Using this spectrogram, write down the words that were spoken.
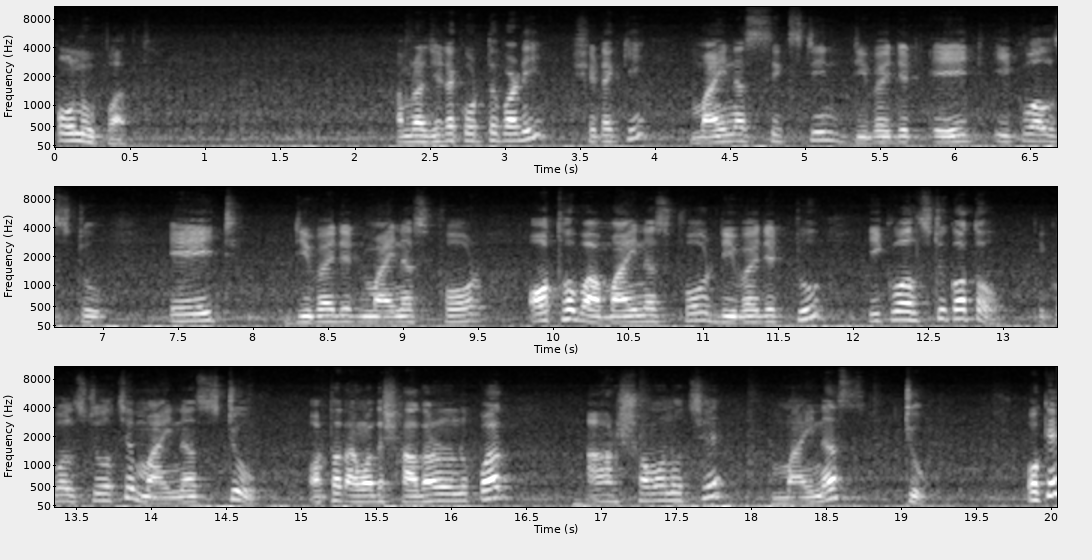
অনুপাত। আমরা যেটা করতে পারি, সেটা কি? Minus sixteen divided eight equals to eight divided minus four অথবা minus four divided two equals to কত? ইকুয়ালস টু হচ্ছে মাইনাস টু অর্থাৎ আমাদের সাধারণ অনুপাত আর সমান হচ্ছে মাইনাস টু ওকে?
